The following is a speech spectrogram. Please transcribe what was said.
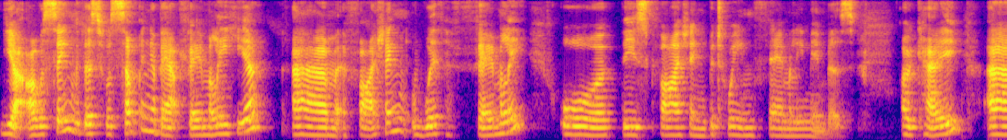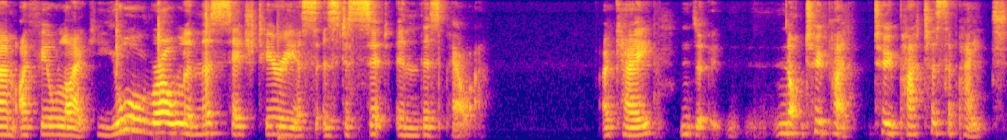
yeah I was seeing this was something about family here um fighting with family or there's fighting between family members okay? Um I feel like your role in this Sagittarius is to sit in this power okay? Not too to participate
